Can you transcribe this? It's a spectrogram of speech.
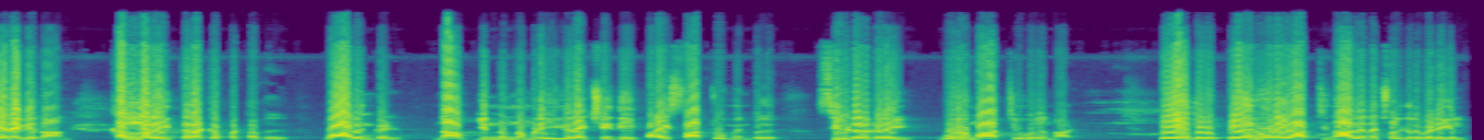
எனவேதான் கல்லறை திறக்கப்பட்டது. வாருங்கள் நாம் இன்னும் நம்முடைய இறைச்செய்தியை பறைசாற்றுவோம் என்று சீடர்களை உருமாற்றி ஒரு நாள். பேதுரு பேருரை ஆற்றினார் என சொல்கிற வேளையில்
